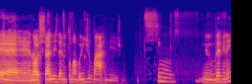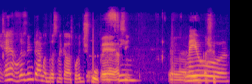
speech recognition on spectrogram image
É, na Austrália eles devem tomar banho de mar mesmo. Sim. Não deve nem. É, não deve nem ter água doce naquela porra. Desculpa, é assim. é, meio. acho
